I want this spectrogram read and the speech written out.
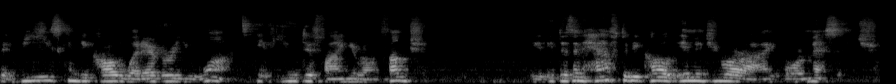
that these can be called whatever you want if you define your own function. It, it doesn't have to be called image URI or message.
